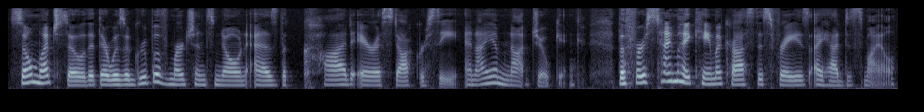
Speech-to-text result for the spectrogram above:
So much so that there was a group of merchants known as the cod aristocracy, and I am not joking. The first time I came across this phrase, I had to smile.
